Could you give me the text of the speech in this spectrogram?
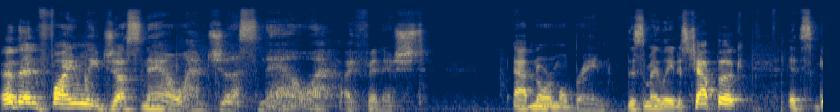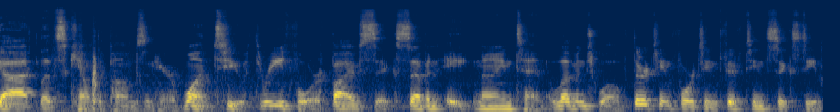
And then finally, just now, just now, I finished Abnormal Brain. This is my latest chapbook. It's got, let's count the poems in here 1, 2, 3, 4, 5, 6, 7, 8, 9, 10, 11, 12, 13, 14, 15, 16,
